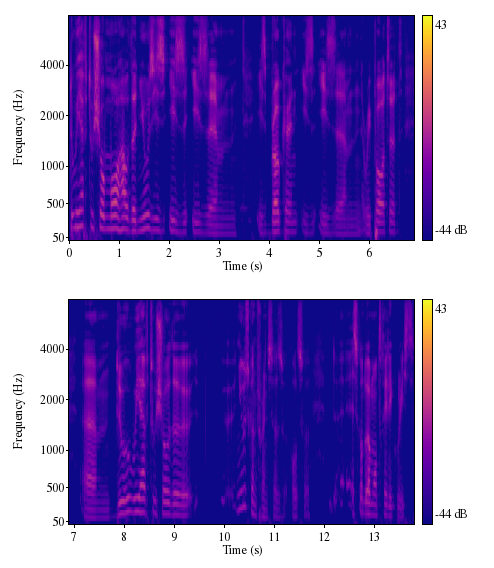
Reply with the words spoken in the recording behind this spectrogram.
do we have to show more how the news is is is um, is broken, is is um, reported? Um, do we have to show the news conferences also? Est-ce qu'on doit montrer les coulisses?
